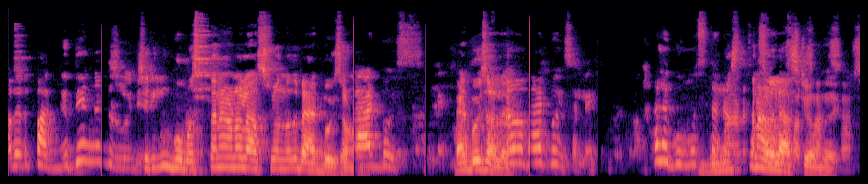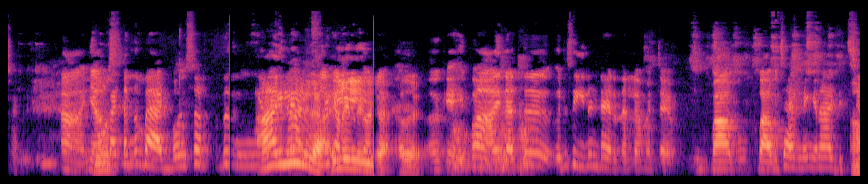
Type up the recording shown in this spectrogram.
അതായത് പകുതി അങ്ങനെ ശരിക്കും ഗുമസ്തനാണോ ലാസ്റ്റ് വന്നത് ബാഡ് ബോയ്സ് ആണോ? ബാഡ് ബോയ്സ് ബാഡ് ബോയ്സ് അല്ലേ? ബാഡ് ബോയ്സ് അല്ലേ? അല്ല ഗുമസ്തനാണ്. ലാസ്റ്റ് വന്നത്. ആ ഞാൻ പെട്ടെന്ന് ബാഡ് ബോയ്സ് ഓക്കെ ഇപ്പൊ അതിനകത്ത് ഒരു സീൻ ഉണ്ടായിരുന്നല്ലോ മറ്റേ ബാബു ബാബു ചേട്ടൻ ഇങ്ങനെ അടിച്ചു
